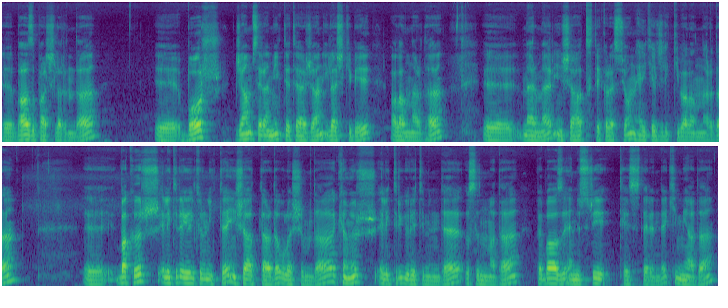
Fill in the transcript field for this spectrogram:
e, bazı parçalarında. E, bor, cam, seramik, deterjan, ilaç gibi alanlarda. Mermer, inşaat, dekorasyon, heykelcilik gibi alanlarda. E, bakır, elektrik elektronikte, inşaatlarda, ulaşımda, kömür, elektrik üretiminde, ısınmada ve bazı endüstri tesislerinde, kimyada,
